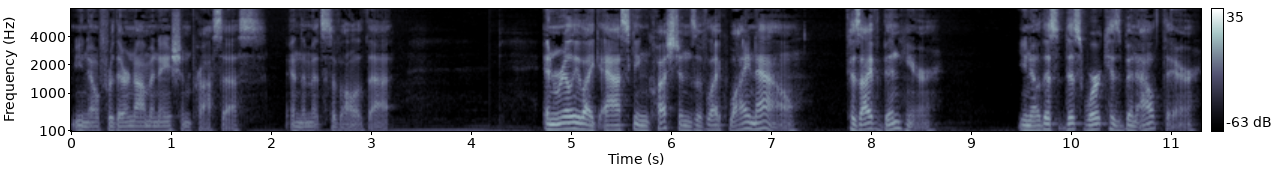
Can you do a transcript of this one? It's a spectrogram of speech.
you know, for their nomination process in the midst of all of that. And really like asking questions of like, why now? Because I've been here. You know, this this work has been out there.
